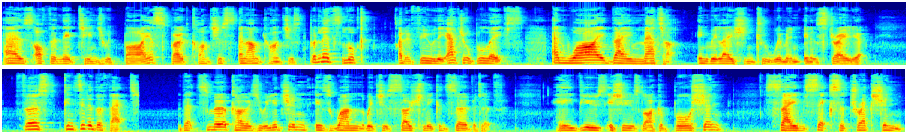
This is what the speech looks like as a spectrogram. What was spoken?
as often they're tinged with bias, both conscious and unconscious. But let's look at a few of the actual beliefs and why they matter in relation to women in Australia. First, consider the fact that Smirko's religion is one which is socially conservative. He views issues like abortion, same sex attraction,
